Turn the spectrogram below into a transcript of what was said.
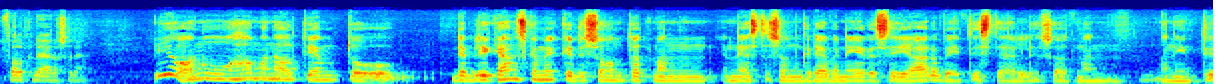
folk där och sådär? Ja, nu har man alltid och det blir ganska mycket det sånt att man nästan som gräver ner sig i arbete istället så att man, man inte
